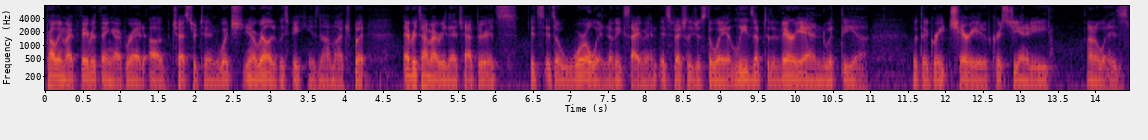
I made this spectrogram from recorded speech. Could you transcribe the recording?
probably my favorite thing I've read of Chesterton, which you know, relatively speaking, is not much. But every time I read that chapter, it's it's it's a whirlwind of excitement, especially just the way it leads up to the very end with the uh, with the great chariot of Christianity. I don't know what his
